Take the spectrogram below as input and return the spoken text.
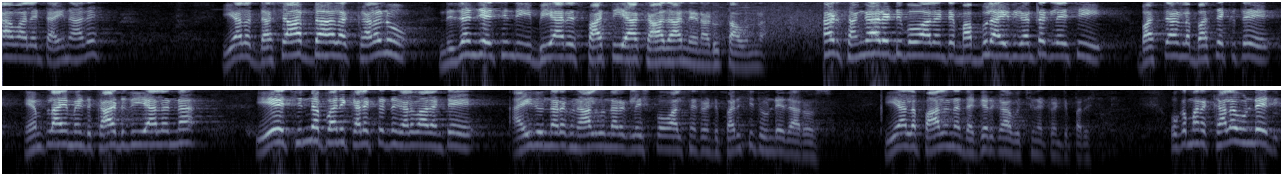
కావాలంటే అయినా అదే. ఇవాళ దశాబ్దాల కలను నిజం చేసింది ఈ బీఆర్ఎస్ పార్టీయా కాదా అని నేను అడుగుతా ఉన్నా. నాడు సంగారెడ్డి పోవాలంటే మబ్బులు ఐదు గంటలకు లేచి బస్టాండ్లో బస్ ఎక్కితే ఎంప్లాయ్మెంట్ కార్డు తీయాలన్నా ఏ చిన్న పని కలెక్టర్ని కలవాలంటే ఐదున్నరకు నాలుగున్నరకు లేచిపోవాల్సినటువంటి పరిస్థితి ఉండేది ఆ రోజు. ఇవాళ పాలన దగ్గరగా వచ్చినటువంటి పరిస్థితి. ఒక మన కళ ఉండేది.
